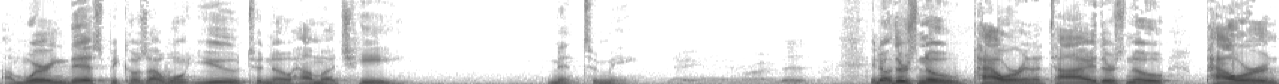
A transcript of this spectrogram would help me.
I'm wearing this because I want you to know how much he meant to me. You know, there's no power in a tie, there's no power in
